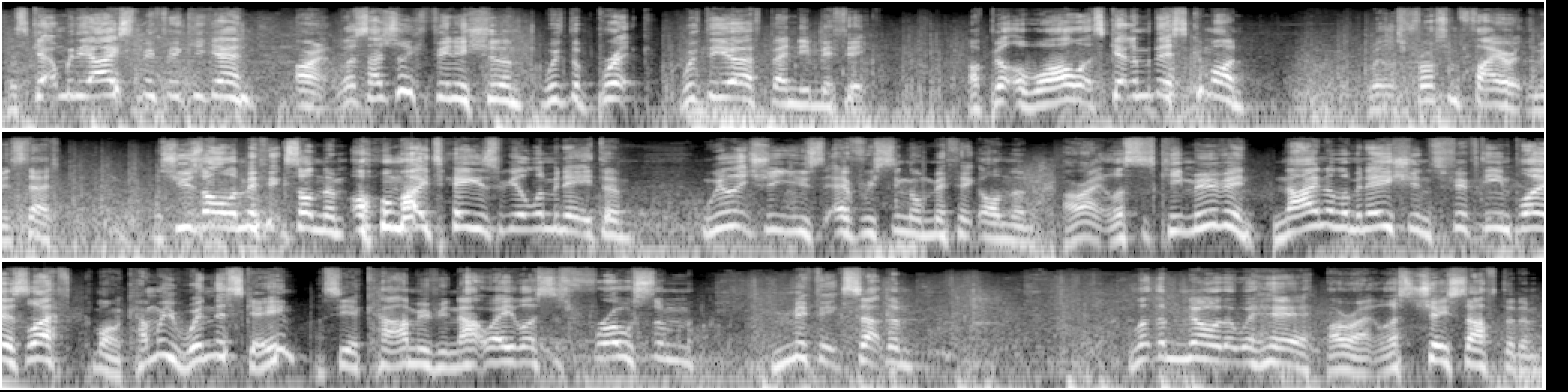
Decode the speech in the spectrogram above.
Let's get them with the ice mythic again. All right, let's actually finish them with the brick, with the earth bending mythic. I've built a wall. Let's get them with this. Come on. Wait, let's throw some fire at them instead. Let's use all the mythics on them. Oh my days, we eliminated them. We literally used every single mythic on them. All right, let's just keep moving. Nine eliminations, 15 players left. Come on, can we win this game? I see a car moving that way. Let's just throw some mythics at them. Let them know that we're here. All right, let's chase after them.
